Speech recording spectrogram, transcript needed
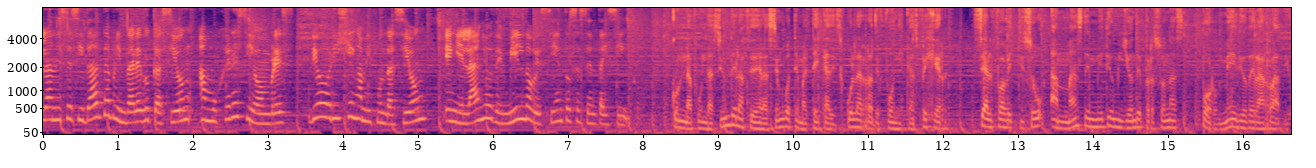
La necesidad de brindar educación a mujeres y hombres dio origen a mi fundación en el año de 1965. Con la fundación de la Federación Guatemalteca de Escuelas Radiofónicas FEGER, se alfabetizó a más de medio millón de personas por medio de la radio.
